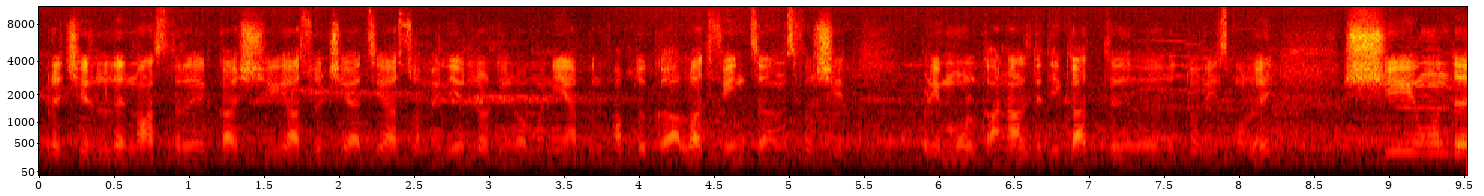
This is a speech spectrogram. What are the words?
aprecierile noastre ca și Asociația Somelierilor din România, prin faptul că a luat ființă în sfârșit primul canal dedicat uh, turismului și unde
